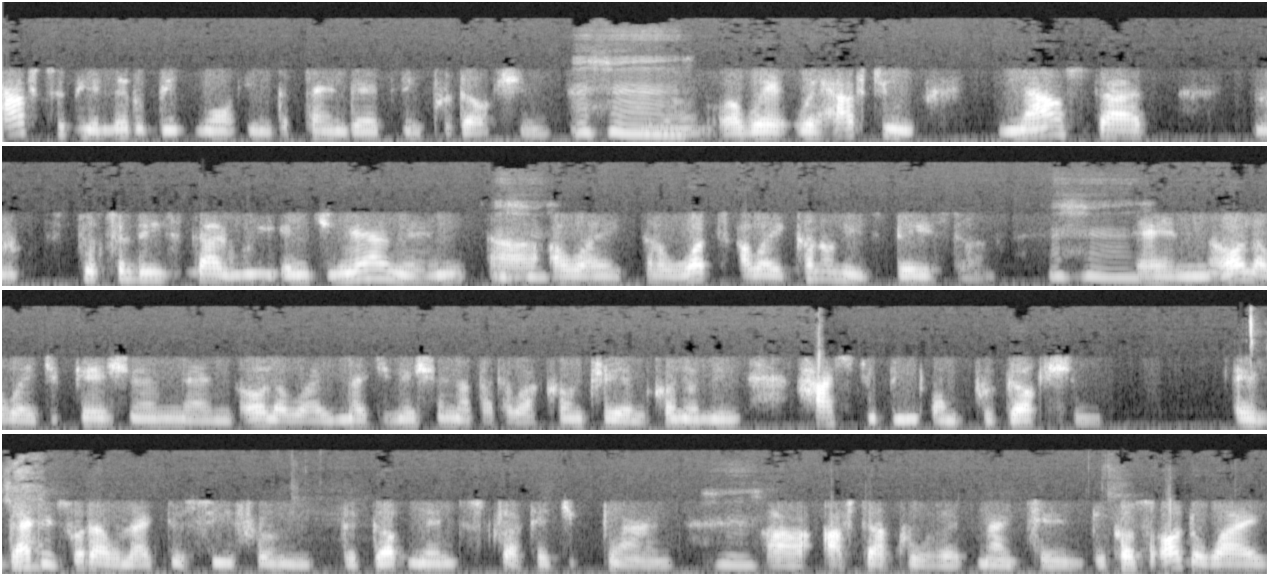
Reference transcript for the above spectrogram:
have to be a little bit more independent in production. You know, or we we have to now start totally start re-engineering uh, our uh, what our economy is based on and all our education and all our imagination about our country and economy has to be on production. And that is what I would like to see from the government strategic plan uh, after COVID 19. Because otherwise,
